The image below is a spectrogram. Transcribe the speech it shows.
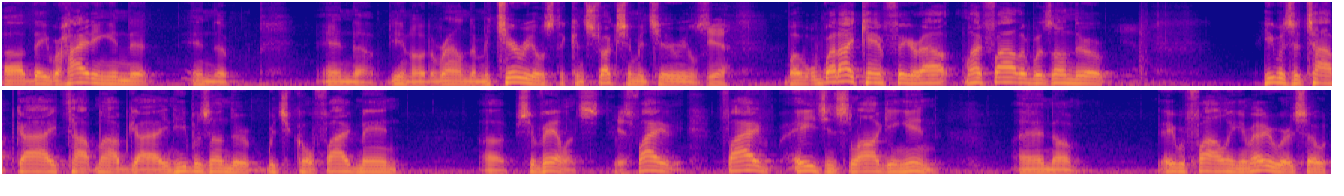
uh, they were hiding in the in the and the, you know around the materials, the construction materials. Yeah. But what I can't figure out, my father was under. He was a top guy, top mob guy, and he was under what you call five man uh, surveillance. There was five five agents logging in, and uh, they were following him everywhere. So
